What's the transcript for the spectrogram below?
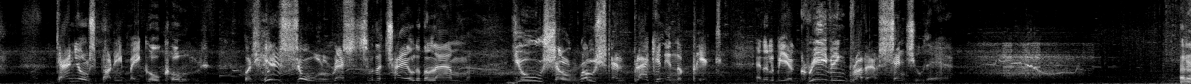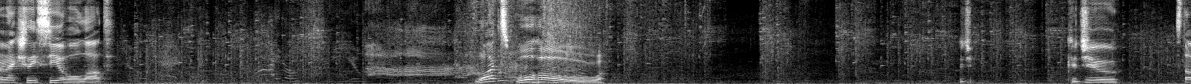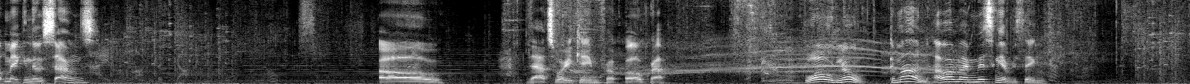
Daniel's body may go cold, but his soul rests with the child of the Lamb. You shall roast and blacken in the pit, and it'll be a grieving brother sent you there. I don't actually see a whole lot. What? Whoa! Could you... Could you... Stop making those sounds? Oh. That's where he came from. Oh, crap. Whoa, no! Come on! How am I missing everything?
